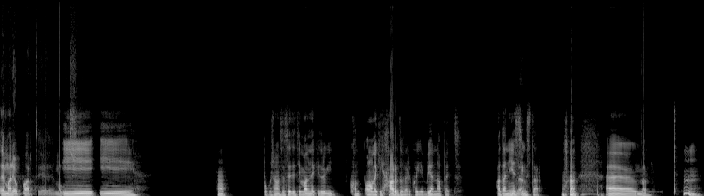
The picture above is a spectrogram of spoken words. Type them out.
e, Mario Party je moguće. I, i... Hm. Pokušavam se sjetiti ima li neki drugi, ono neki hardware koji je bio napet, a da nije Da. SingStar. Em, Da. hmm.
